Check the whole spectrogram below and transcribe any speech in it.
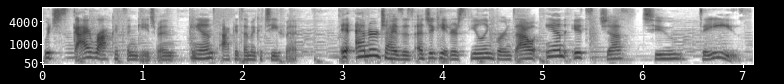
which skyrockets engagement and academic achievement. It energizes educators feeling burnt out, and it's just two days.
